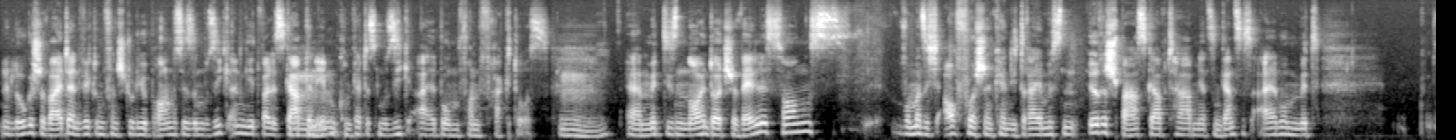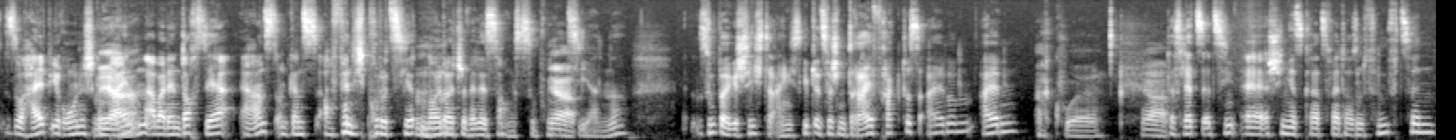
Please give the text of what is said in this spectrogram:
eine, logische Weiterentwicklung von Studio Braun, was diese Musik angeht, weil es gab mhm. dann eben ein komplettes Musikalbum von Fraktus. Mhm. Äh, mit diesen neuen Deutsche Welle-Songs, wo man sich auch vorstellen kann, die drei müssen irre Spaß gehabt haben. Jetzt ein ganzes Album mit so halb ironisch gemeinten, ja. aber dann doch sehr ernst und ganz aufwendig produzierten mhm. Neudeutsche Welle-Songs zu produzieren. Ja. Ne? Super Geschichte eigentlich. Es gibt inzwischen drei Fraktus-Alben. Alben. Ach cool. Ja. Das letzte erschien, äh, erschien jetzt gerade 2015.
